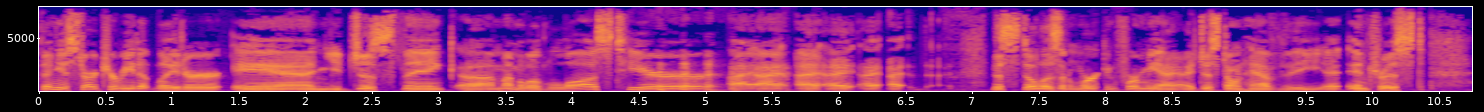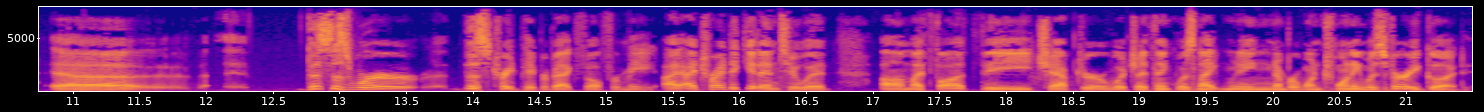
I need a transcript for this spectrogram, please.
Then you start to read it later and you just think, um, I'm a little lost here. I, I, I, I, I, I, this still isn't working for me. I, I just don't have the uh, interest. Uh, this is where this trade paperback fell for me. I, I tried to get into it. Um, I thought the chapter, which I think was Nightwing number 120, was very good.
